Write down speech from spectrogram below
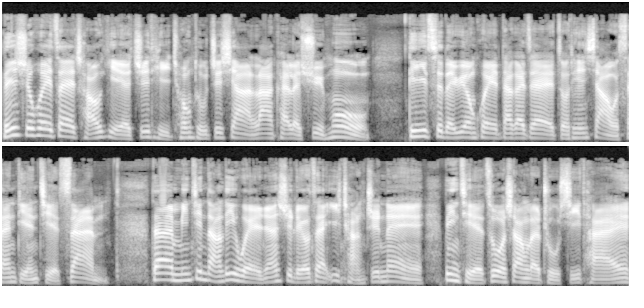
临时会在朝野肢体冲突之下拉开了序幕。第一次的院会大概在昨天下午三点解散，但民进党立委仍然是留在议场之内，并且坐上了主席台，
